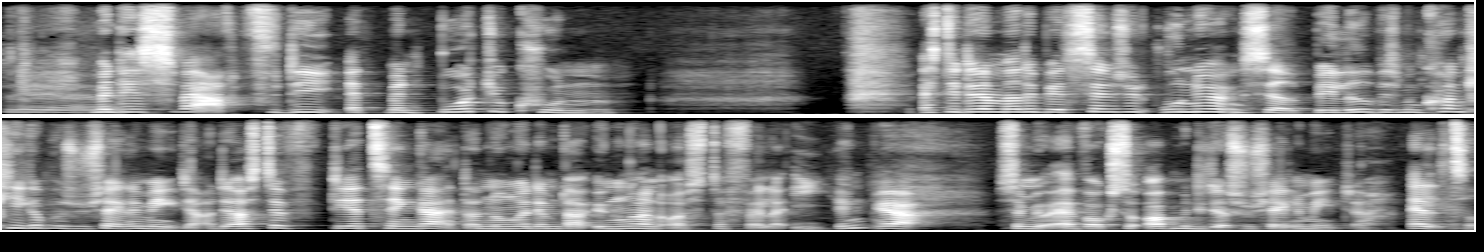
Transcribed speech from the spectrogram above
det, Men det er svært, fordi at man burde jo kunne... Altså det er det der med, at det bliver et sindssygt unuanceret billede, hvis man kun kigger på sociale medier. Og det er også det, det jeg tænker, at der er nogle af dem, der er yngre end os, der falder i. Ikke? Ja. som jo er vokset op med de der sociale medier, altid.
